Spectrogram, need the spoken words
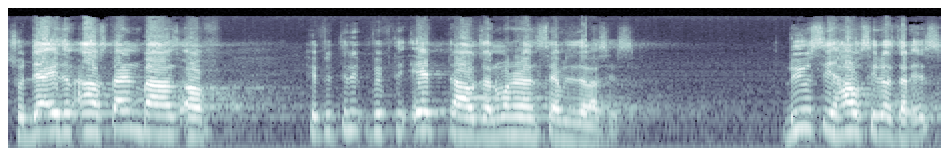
So there is an outstanding balance of $58,170. Do you see how serious that is?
